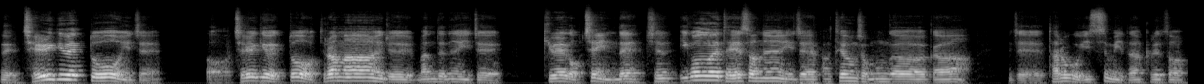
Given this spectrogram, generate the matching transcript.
네, 제일 기획도 이제 어, 제일 기획도 드라마 이제 만드는 이제 기획 업체인데 지금 이거에 대해서는 이제 박태웅 전문가가 이제 다루고 있습니다. 그래서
